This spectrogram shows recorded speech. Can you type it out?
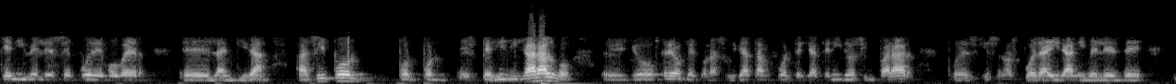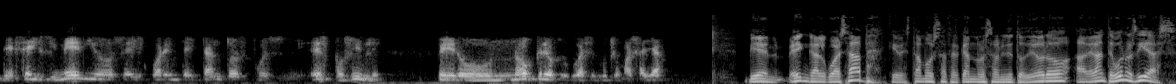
qué niveles se puede mover la entidad. Así, por, por, especificar algo, yo creo que con la subida tan fuerte que ha tenido sin parar, pues que se nos pueda ir a niveles de, de seis y medio, seis cuarenta y tantos, pues es posible. Pero no creo que pueda ser mucho más allá. Bien, venga el WhatsApp, que estamos acercándonos al minuto de oro. Adelante, buenos días.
